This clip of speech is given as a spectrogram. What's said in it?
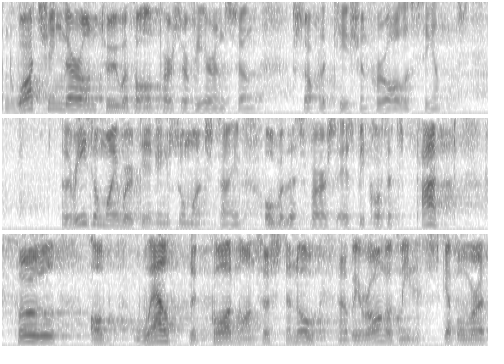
and watching thereunto with all perseverance and supplication for all the saints. Now, the reason why we're taking so much time over this verse is because it's packed full of wealth that God wants us to know. And it would be wrong of me to skip over it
